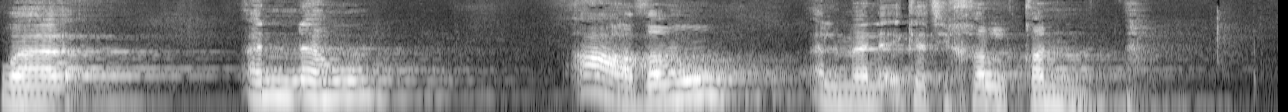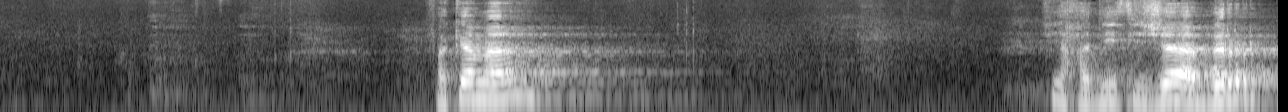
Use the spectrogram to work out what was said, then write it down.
وأنه أعظم الملائكة خلقا فكما في حديث جابر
